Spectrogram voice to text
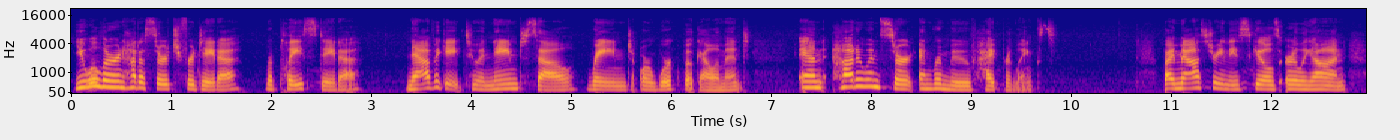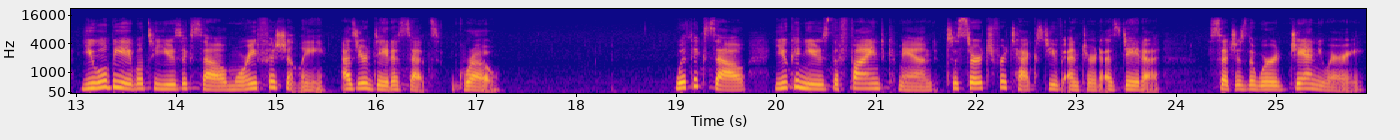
you will learn how to search for data, replace data, navigate to a named cell, range, or workbook element, and how to insert and remove hyperlinks. By mastering these skills early on, you will be able to use Excel more efficiently as your data sets grow. With Excel, you can use the Find command to search for text you've entered as data, such as the word January,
